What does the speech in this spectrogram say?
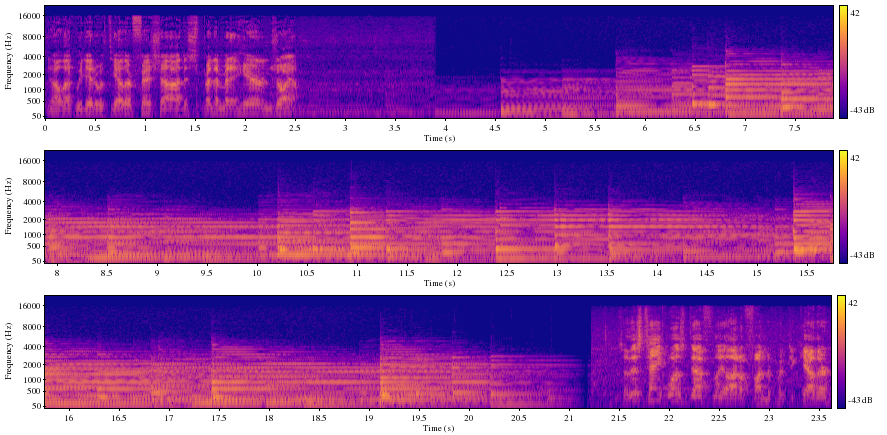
you know, like we did with the other fish, uh, just spend a minute here and enjoy them. Definitely a lot of fun to put together.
